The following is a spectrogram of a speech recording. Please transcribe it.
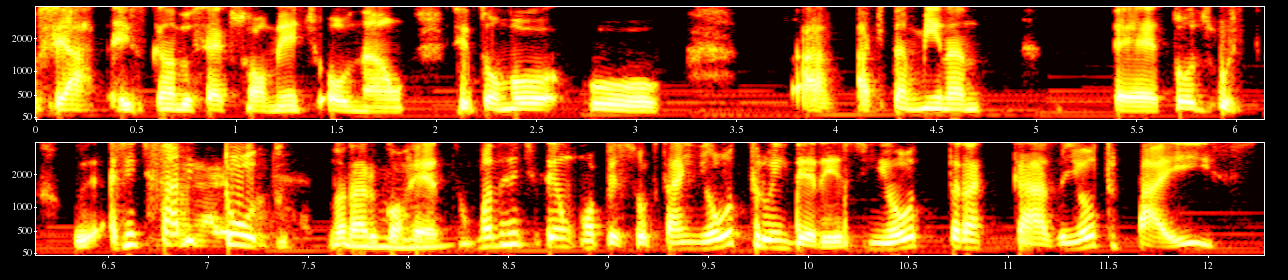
se arriscando sexualmente ou não, se tomou o, a, a vitamina é, todos. A gente sabe tudo no horário Uhum. correto. Quando a gente tem uma pessoa que está em outro endereço, em outra casa, em outro país,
